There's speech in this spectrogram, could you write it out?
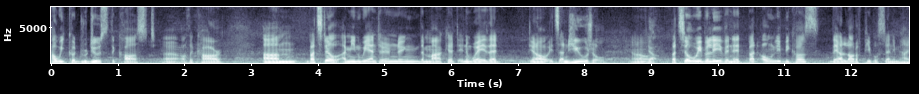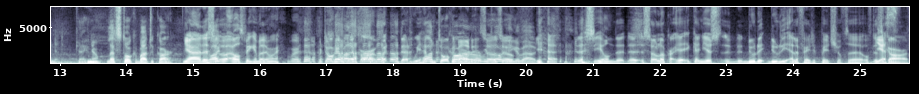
how we could reduce the cost uh, of the car. Um, but still, I mean, we entering the market in a way that you know it's unusual. You know? Yeah. But still, we believe in it, but only because there are a lot of people standing behind it. Okay. Yeah. Let's talk about the car. Yeah, that's, Right? I was thinking about it. We're, we're, we're talking about a car but that we haven't What talked car about are it. we so, talking so about? yeah, the Sion, the, the solo car. Uh, Can you just uh, do the do the elevator pitch of the of this Yes. car?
